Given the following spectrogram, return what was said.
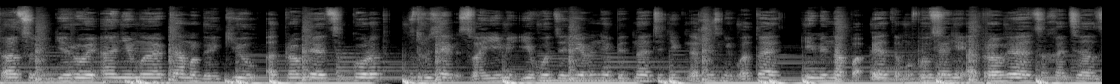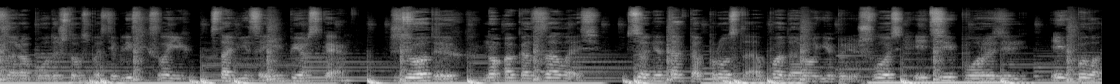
Тацуми, герой аниме Камага Килл, отправляется в город с друзьями своими. Его деревня денег на жизнь не хватает. Именно поэтому пусть они отправляются, хотят заработать, чтобы спасти близких своих. Столица имперская ждет их, но оказалось, все не так-то просто, по дороге пришлось идти порознь. Их было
